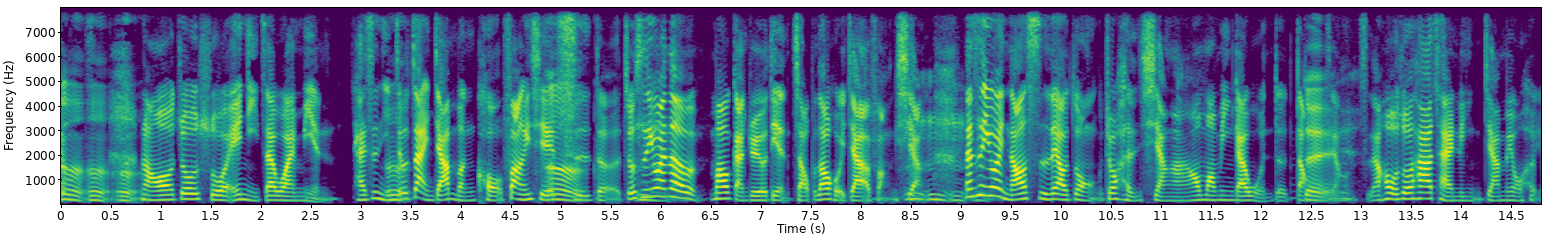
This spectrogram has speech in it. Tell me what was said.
嗯嗯嗯。然后就说哎、欸、你在外面，还是你就在你家门口放一些吃的？嗯、就是因为那个猫感觉有点找不到回家的方向，嗯嗯嗯、但是因为你知道饲料这种就很香啊，然后猫咪应该闻得到这样子。然后我说它才离你家没有很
